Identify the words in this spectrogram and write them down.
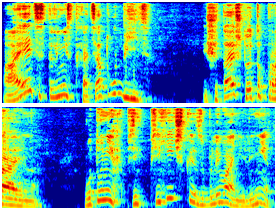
А эти сталинисты хотят убить. И считают, что это правильно. Вот у них психическое заболевание или нет?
